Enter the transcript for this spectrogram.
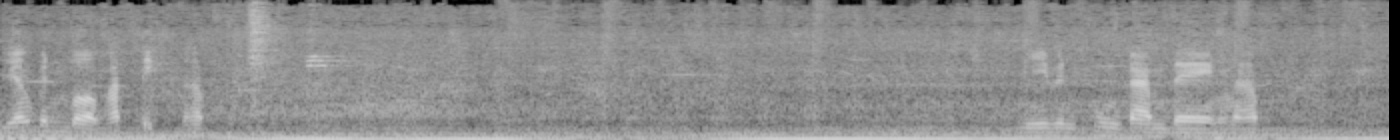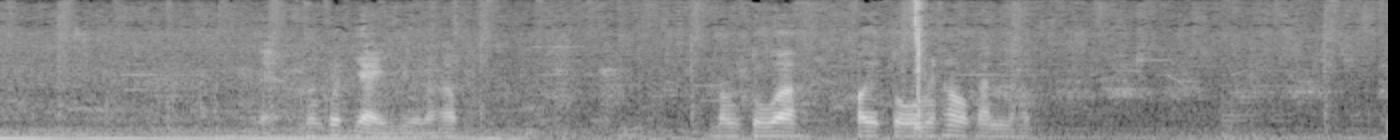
เลี้ยงเป็นบ่อพลาสติกนะครับนี่เป็นกุ้งกามแดงนะครับ มันก็ใหญ่อยู่นะครับ บางตัวเขาจะโตไม่เท่ากันนะครับเน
